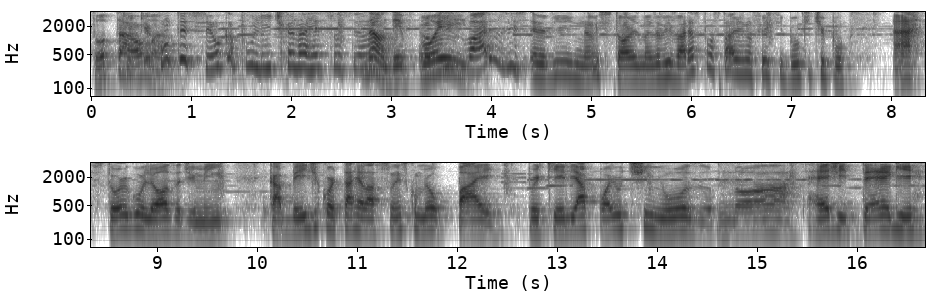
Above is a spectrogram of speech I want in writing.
Total, o que, que aconteceu com a política na rede social? Não, Eu depois- vi vários. Eu vi, não stories, mas eu vi várias postagens no Facebook, tipo. Ah, estou orgulhosa de mim. Acabei de cortar relações com meu pai, porque ele apoia o tinhoso. Nossa. Hashtag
